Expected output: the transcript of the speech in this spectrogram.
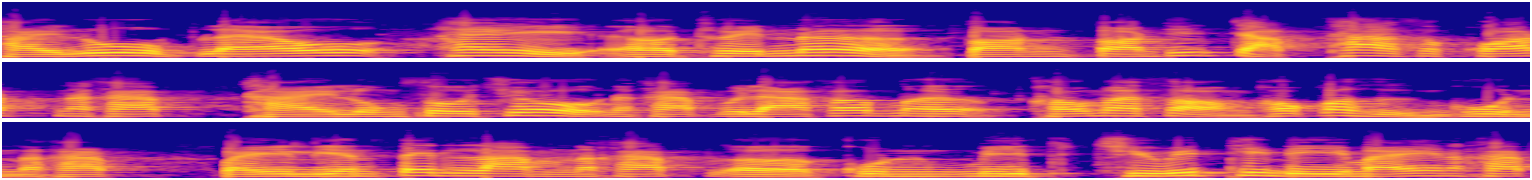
ถ่ายรูปแล้วให้เทรนเนอร์ตอนตอนที่จับท่าสควอตนะครับถ่ายลงโซเชียลนะครับเวลาเขามาเขามาส่องเขาก็หึงคุณนะครับไปเรียนเต้นรำนะครับเออคุณมีชีวิตที่ดีไหมนะครับ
